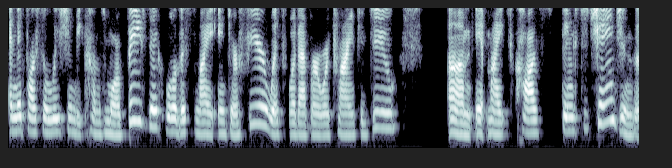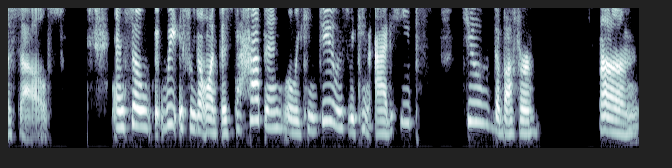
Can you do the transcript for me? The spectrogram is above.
And if our solution becomes more basic, well, this might interfere with whatever we're trying to do. Um, it might cause things to change in the cells. And so we, if we don't want this to happen, what we can do is we can add HEPES to the buffer. Um,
